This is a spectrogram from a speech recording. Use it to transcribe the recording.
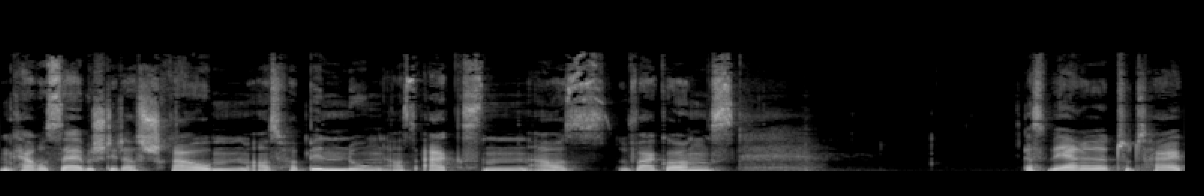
Ein Karussell besteht aus Schrauben, aus Verbindungen, aus Achsen, aus Waggons. Es wäre total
